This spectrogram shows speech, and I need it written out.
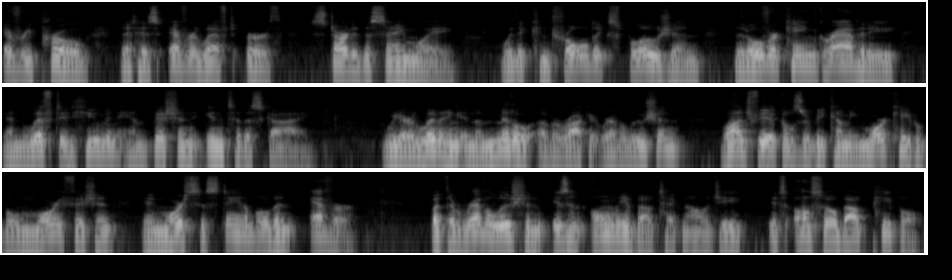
every probe that has ever left Earth started the same way, with a controlled explosion that overcame gravity and lifted human ambition into the sky. We are living in the middle of a rocket revolution Launch vehicles are becoming more capable, more efficient, and more sustainable than ever. But the revolution isn't only about technology, it's also about people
